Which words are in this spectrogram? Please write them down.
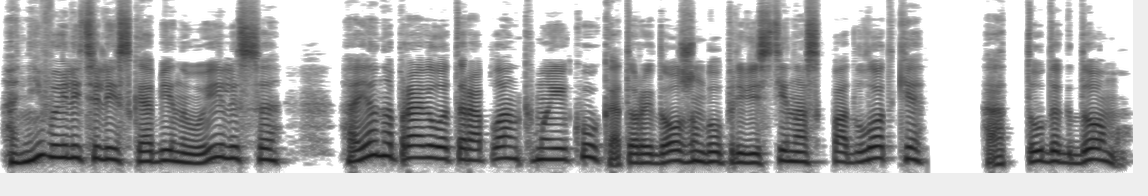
Они вылетели из кабины Уиллиса, а я направила тараплан к маяку, который должен был привести нас к подлодке, Оттуда к дому.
